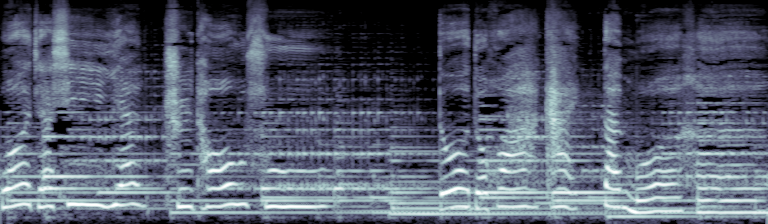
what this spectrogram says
我家洗砚枝头树，朵朵花开淡墨痕。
